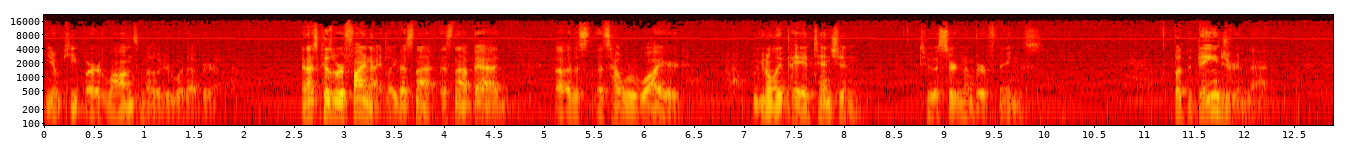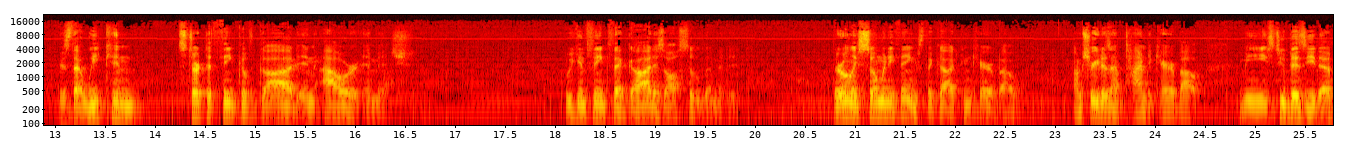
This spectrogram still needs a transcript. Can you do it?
you know, keep our lawns mowed or whatever. And that's because we're finite. Like that's not that's not bad. Uh, this, that's how we're wired. We can only pay attention to a certain number of things. But the danger in that is that we can start to think of God in our image. We can think that God is also limited. There are only so many things that God can care about. I'm sure He doesn't have time to care about me. He's too busy to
